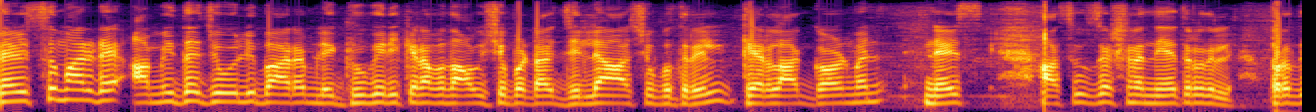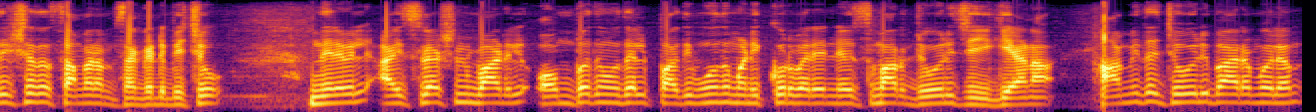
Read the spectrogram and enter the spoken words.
നഴ്സുമാരുടെ അമിത ജോലിഭാരം ലഘൂകരിക്കണമെന്നാവശ്യപ്പെട്ട് ജില്ലാ ആശുപത്രിയിൽ കേരള ഗവൺമെന്റ് നഴ്സ് അസോസിയേഷന്റെ നേതൃത്വത്തിൽ പ്രതിഷേധ സമരം സംഘടിപ്പിച്ചു. നിലവിൽ ഐസൊലേഷൻ വാർഡിൽ ഒമ്പത് മുതൽ പതിമൂന്ന് മണിക്കൂർ വരെ നഴ്സുമാർ ജോലി ചെയ്യുകയാണ്. അമിത ജോലിഭാരം മൂലം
